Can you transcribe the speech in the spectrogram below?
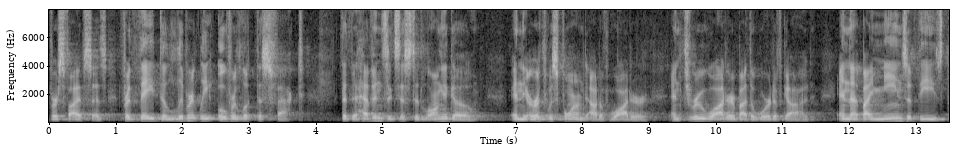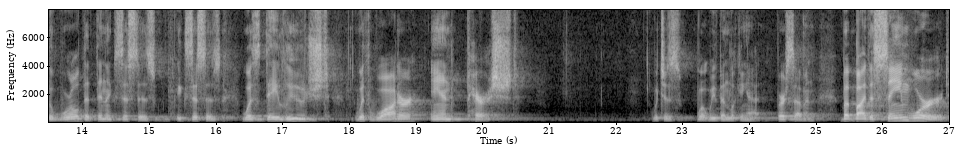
Verse 5 says, For they deliberately overlooked this fact that the heavens existed long ago and the earth was formed out of water and through water by the word of God, and that by means of these the world that then existed, existed was deluged with water and perished. Which is what we've been looking at. Verse 7 but by the same word,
